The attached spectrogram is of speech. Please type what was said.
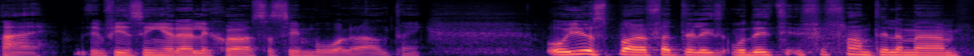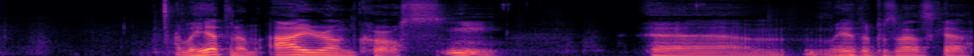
Nej, det finns inga religiösa symboler och allting. Och just bara för att det liksom, och det är för fan till och med, vad heter de? Iron Cross. Mm. Eh, vad heter det på svenska?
